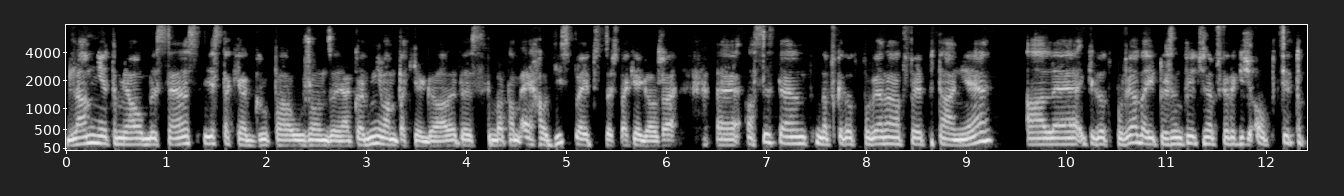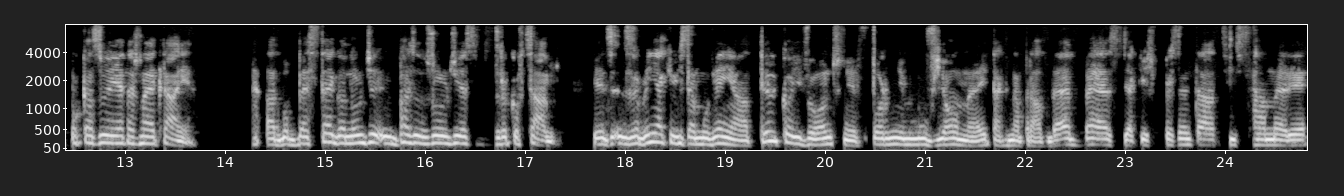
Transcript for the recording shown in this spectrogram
Dla mnie to miałoby sens. Jest taka grupa urządzeń, akurat nie mam takiego, ale to jest chyba tam echo display czy coś takiego, że e, asystent na przykład odpowiada na Twoje pytanie, ale kiedy odpowiada i prezentuje Ci na przykład jakieś opcje, to pokazuje je też na ekranie. Albo bez tego, no ludzie, bardzo dużo ludzi jest wzrokowcami. Więc zrobienie jakiegoś zamówienia tylko i wyłącznie w formie mówionej, tak naprawdę, bez jakiejś prezentacji, summary,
